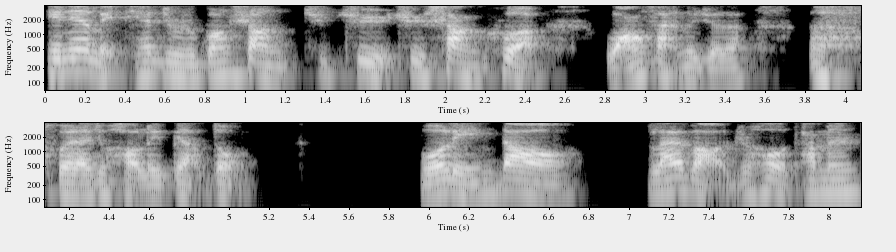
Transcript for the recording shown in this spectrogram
天天每天就是光上去去去上课，往返都觉得啊，回来就好累，不想动。柏林到弗莱堡之后，他们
